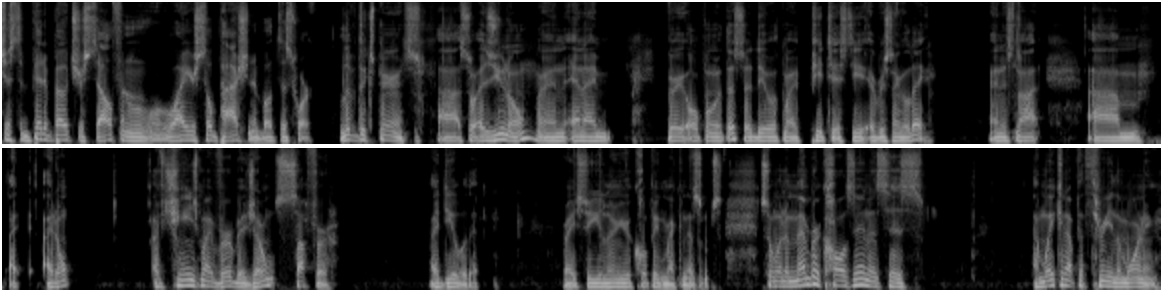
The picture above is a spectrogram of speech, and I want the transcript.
just a bit about yourself and why you're so passionate about this work lived experience. Uh, so as you know, and and I'm very open with this, I deal with my PTSD every single day, and it's not. Um, I I don't. I've changed my verbiage. I don't suffer. I deal with it. Right. So you learn your coping mechanisms. So when a member calls in and says, "I'm waking up at three in the morning,"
